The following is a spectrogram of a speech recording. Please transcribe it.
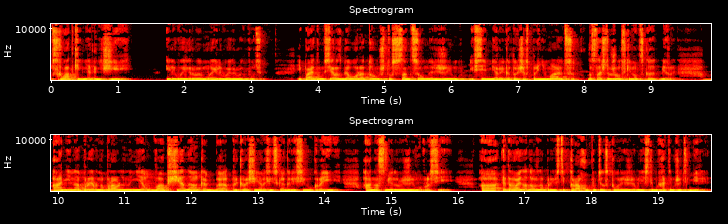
схватке нет ничьей. Или выигрываем мы, или выигрывает Путин. И поэтому все разговоры о том, что санкционный режим и все меры, которые сейчас принимаются, достаточно жесткие, надо сказать, меры, они направлены не вообще на как бы, прекращение российской агрессии в Украине, а на смену режима в России. А эта война должна привести к краху путинского режима, если мы хотим жить в мире.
